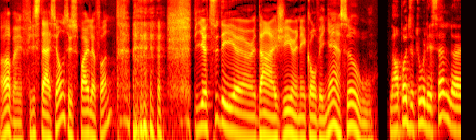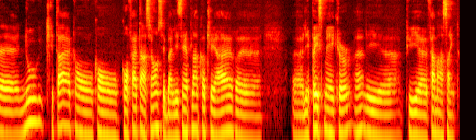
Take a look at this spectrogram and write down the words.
Ah ben félicitations, c'est super le fun. puis y a-tu des euh, un danger, un inconvénient à ça ou? Non, pas du tout. Les seuls, euh, nous, critères qu'on fait attention, c'est ben, les implants cochléaires, euh, euh, les pacemakers, hein, les, puis femmes enceintes.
